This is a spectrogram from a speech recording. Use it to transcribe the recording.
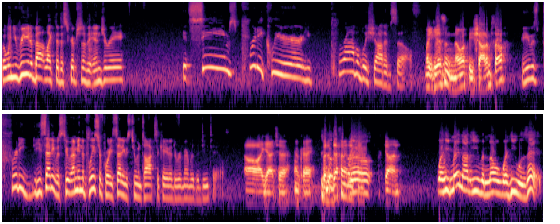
But when you read about like the description of the injury, it seems pretty clear he probably shot himself. Wait, he doesn't know if he shot himself. He was pretty. He said he was too. I mean, the police report. He said he was too intoxicated to remember the details. Oh, I gotcha. Okay, but it definitely Well- came gun. Well, he may not even know where he was at.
